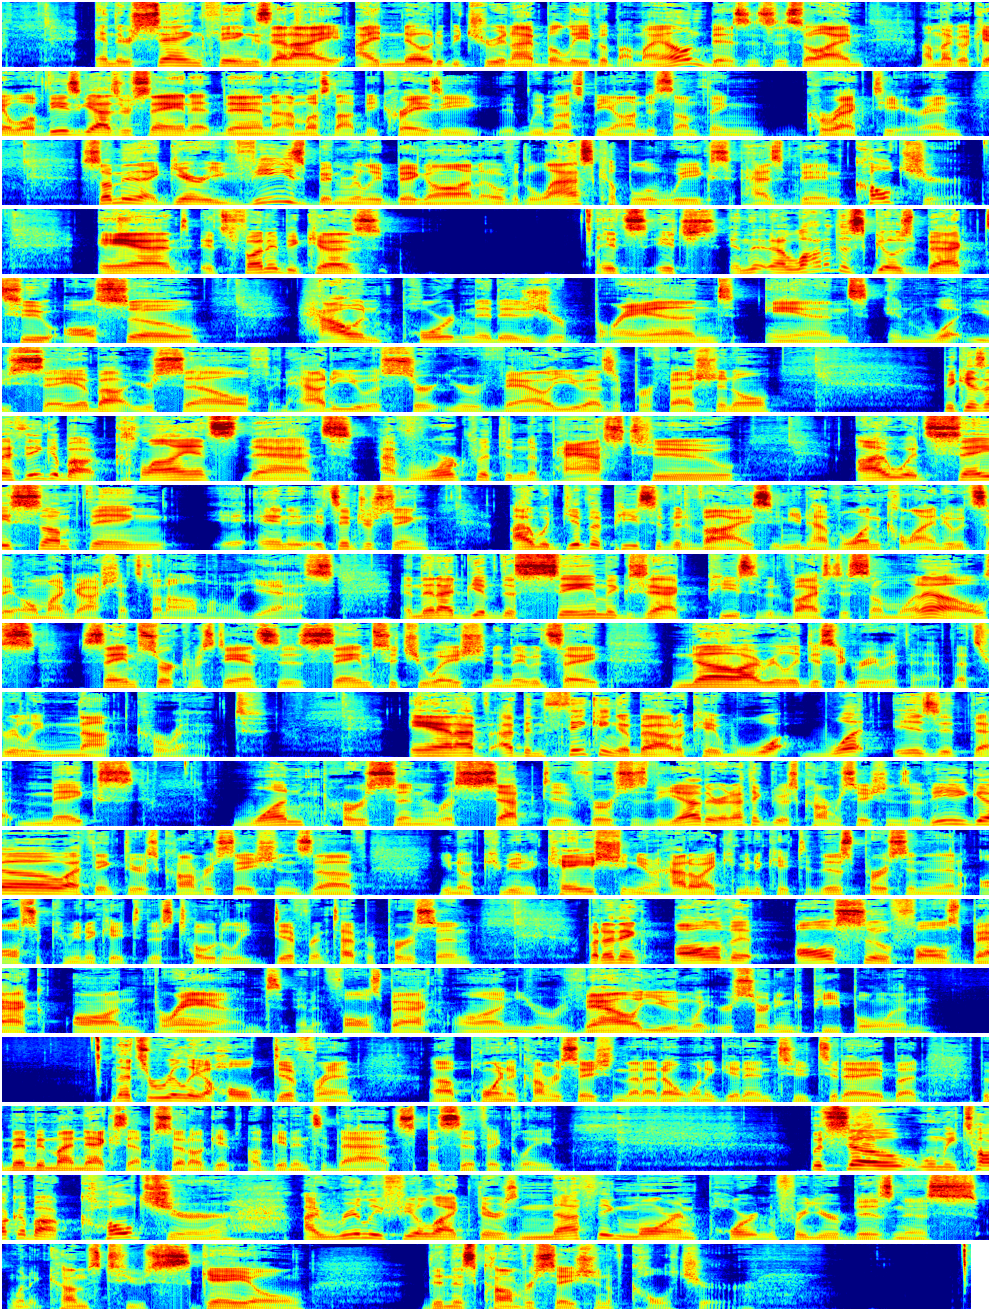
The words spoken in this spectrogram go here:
and they're saying things that I, I know to be true and I believe about my own business. And so I'm I'm like, okay, well, if these guys are saying it, then I must not be crazy. We must be onto something correct here. And something that Gary Vee's been really big on over the last couple of weeks has been culture. And it's funny because it's it's and a lot of this goes back to also how important it is your brand and and what you say about yourself and how do you assert your value as a professional because i think about clients that i've worked with in the past who i would say something and it's interesting I would give a piece of advice, and you'd have one client who would say, Oh my gosh, that's phenomenal. Yes. And then I'd give the same exact piece of advice to someone else, same circumstances, same situation, and they would say, No, I really disagree with that. That's really not correct. And I've, I've been thinking about okay, what what is it that makes one person receptive versus the other? And I think there's conversations of ego. I think there's conversations of you know communication. You know, how do I communicate to this person and then also communicate to this totally different type of person? But I think all of it also falls back on brand and it falls back on your value and what you're asserting to people and that's really a whole different uh, point of conversation that I don't want to get into today, but but maybe my next episode I'll get I'll get into that specifically. But so when we talk about culture, I really feel like there's nothing more important for your business when it comes to scale than this conversation of culture.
